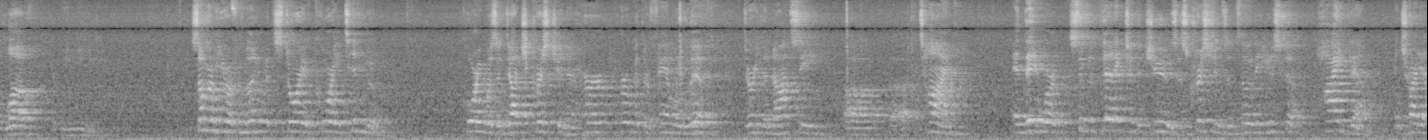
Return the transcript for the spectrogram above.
the love that we need. Some of you are familiar with the story of Corrie ten. Corrie was a Dutch Christian, and her, her with her family lived during the Nazi uh, uh, time. And they were sympathetic to the Jews as Christians, and so they used to hide them and try to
